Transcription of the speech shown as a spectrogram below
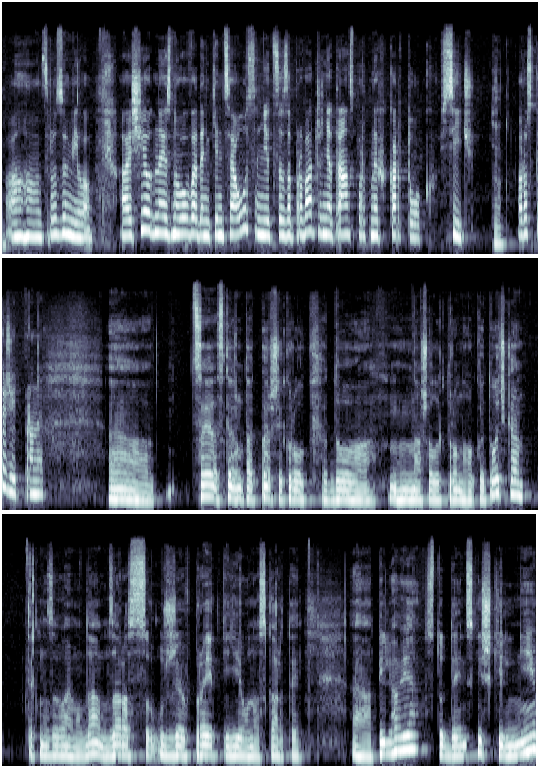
да. Ага, зрозуміло. А ще одне із нововведень кінця осені це запровадження транспортних карток Січ. Так. Розкажіть про них. Е, Це, скажімо так, перший крок до нашого електронного квиточка, так називаємо. Да? Зараз уже в проєкті є у нас карти е, пільгові, студентські, шкільні,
